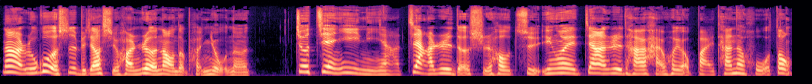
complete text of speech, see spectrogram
那如果是比较喜欢热闹的朋友呢，就建议你呀、假日的时候去，因为假日它还会有摆摊的活动，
